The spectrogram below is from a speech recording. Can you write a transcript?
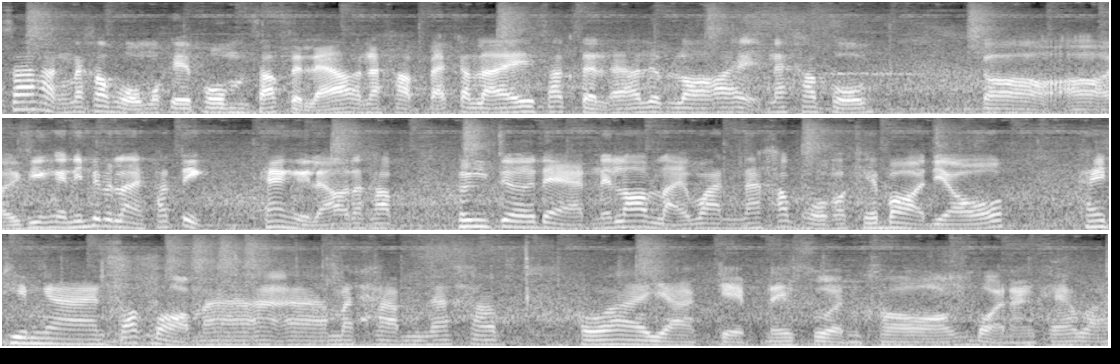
วโครงสร้างนะครับผมโอเคผมซักเสร็จแล้วนะครับแบ็คกไลท์ซักเสร็จแล้วเรียบร้อยนะครับผมก็จริงอันนี้ไม่เป็นไรพลาสติกแห้งอยู่แล้วนะครับเพิ่งเจอแดดในรอบหลายวันนะครับผมโอเคบอร์ดเดี๋ยวให้ทีมงานฟอกบอร์ดมามาทำนะครับ เพราะว่าอยากเก็บในส่วนของเบาะหนังแท้ไว้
